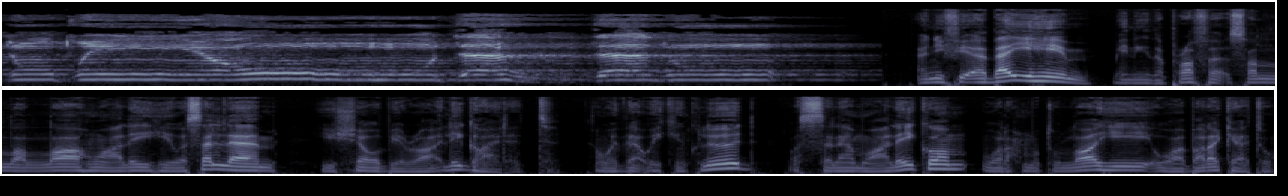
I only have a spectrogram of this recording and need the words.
تطيعوه تهتدوا and if you obey him, meaning the Prophet sallallahu alaihi wasallam, you shall be rightly guided. And with that we conclude. Wassalamu alaikum wa rahmatullahi wa barakatuh.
